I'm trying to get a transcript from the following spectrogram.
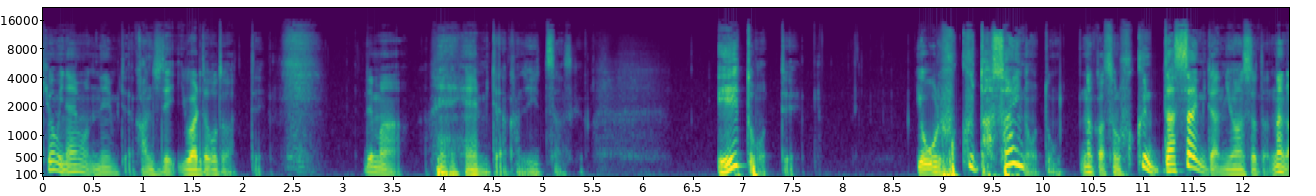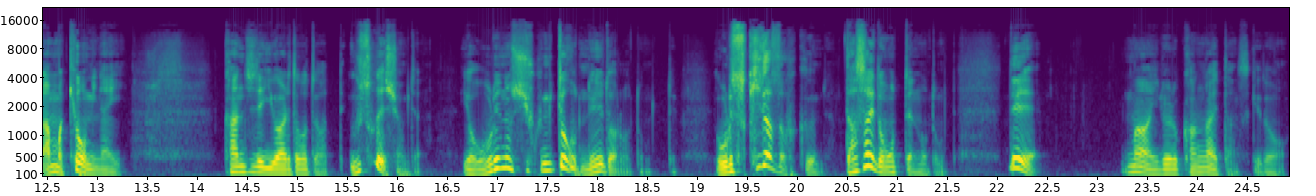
興味ないもんね、みたいな感じで言われたことがあって。でまあ、へへへ、みたいな感じで言ってたんですけど、ええ？と思って。いや、俺服ダサいの？と思って。なんかその服ダサいみたいなニュアンスだった。なんかあんま興味ない感じで言われたことがあって、嘘でしょみたいな。いや、俺の私服見たことねえだろと思って。俺好きだぞ、服みたいな。ダサいと思ってんのと思って。で、まあいろいろ考えたんですけど、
